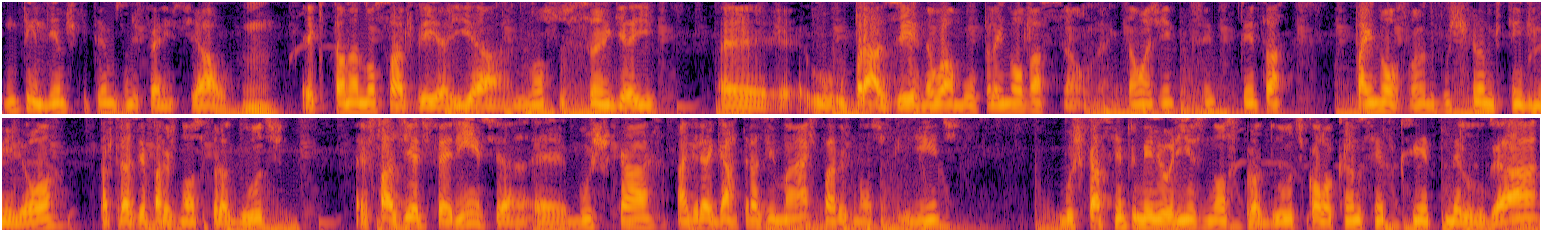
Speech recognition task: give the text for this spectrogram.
entendemos que temos um diferencial, hum. é que está na nossa veia aí, a, no nosso sangue aí, é, o, o, prazer, né, o amor pela inovação. Né? Então a gente sempre tenta estar tá inovando, buscando o que tem de melhor, para trazer para os nossos produtos. É, fazer a diferença, é, buscar agregar, trazer mais para os nossos clientes, buscar sempre melhorias nos nossos produtos, colocando sempre o cliente em primeiro lugar.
